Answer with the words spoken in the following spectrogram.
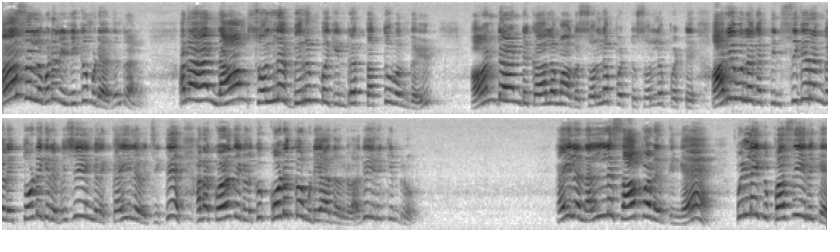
வாசலில் கூட நீ நிற்க முடியாதுன்றாங்க. ஆனால் நாம் சொல்ல விரும்புகின்ற தத்துவங்கள் ஆண்டாண்டு காலமாக சொல்லப்பட்டு சொல்லப்பட்டு அறிவுலகத்தின் சிகரங்களை தொடுகிற விஷயங்களை கையில் வச்சுட்டு ஆனால் குழந்தைகளுக்கு கொடுக்க முடியாதவர்களாக இருக்கின்றோம். கையில் நல்ல சாப்பாடு இருக்குங்க. பிள்ளைக்கு பசி இருக்கு.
